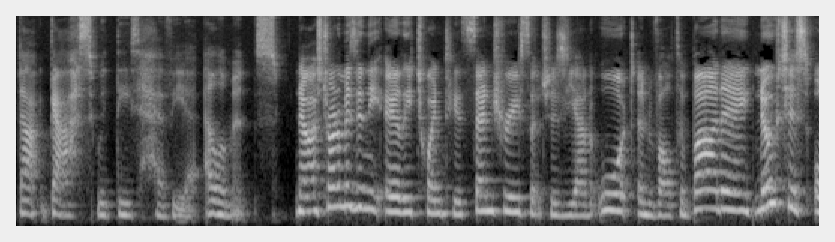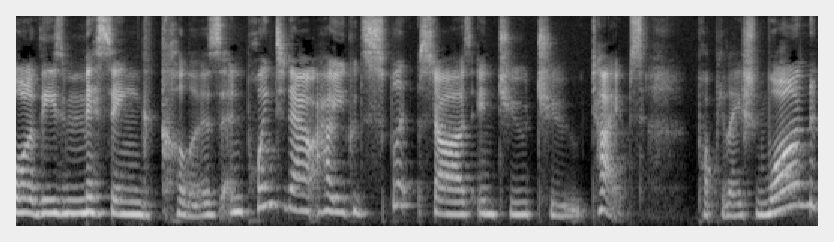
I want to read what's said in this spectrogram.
that gas with these heavier elements. Now, astronomers in the early 20th century, such as Jan Oort and Walter Baade, noticed all of these missing colours and pointed out how you could split stars into two types population 1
